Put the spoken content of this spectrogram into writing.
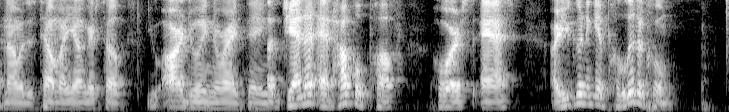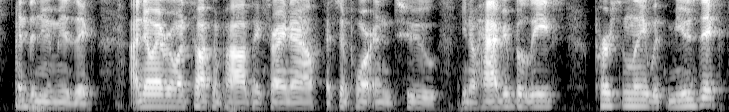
And I would just tell my younger self, you are doing the right thing. Uh, Jenna at Hufflepuff Horse asked, are you going to get political in the new music? I know everyone's talking politics right now. It's important to, you know, have your beliefs. Personally, with music,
